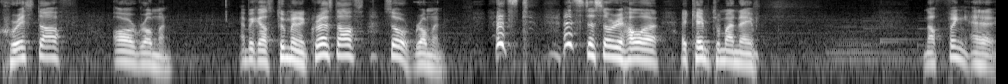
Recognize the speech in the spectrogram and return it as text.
Christoph or Roman, and because too many Christophs, so Roman. That's that's the story how I, I came to my name. Nothing, uh,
